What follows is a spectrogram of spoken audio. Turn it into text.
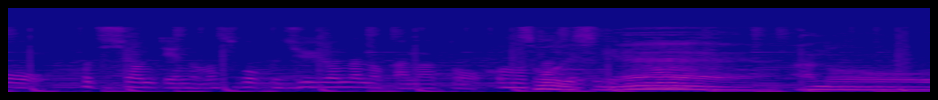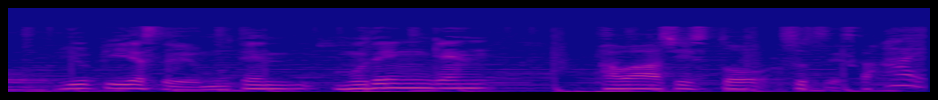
こうポジションっていうのもすごく重要なのかなと思ったんですけれども。ね。あの、UPS という無電無電源パワーアシストスーツですか。はい。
